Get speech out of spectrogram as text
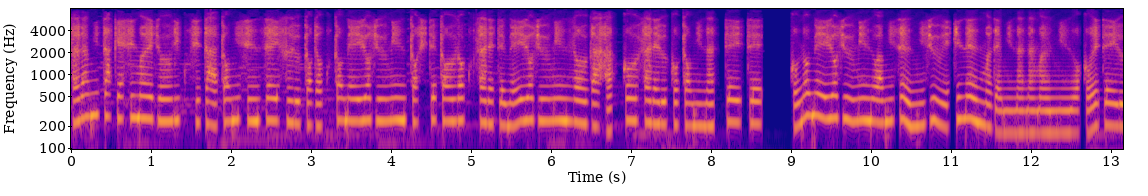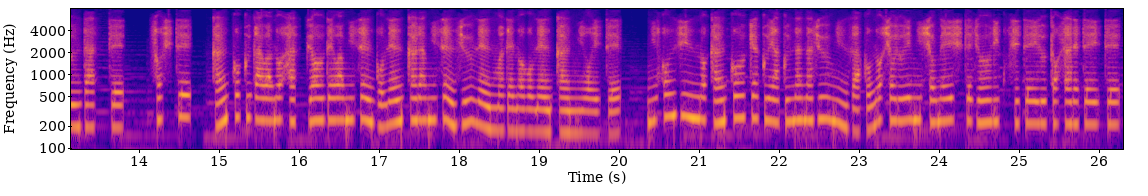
さらに竹島へ上陸した後に申請すると独都名誉住民として登録されて名誉住民票が発行されることになっていて、この名誉住民は2021年までに7万人を超えているんだって。そして、韓国側の発表では2005年から2010年までの5年間において、日本人の観光客約70人がこの書類に署名して上陸しているとされていて、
